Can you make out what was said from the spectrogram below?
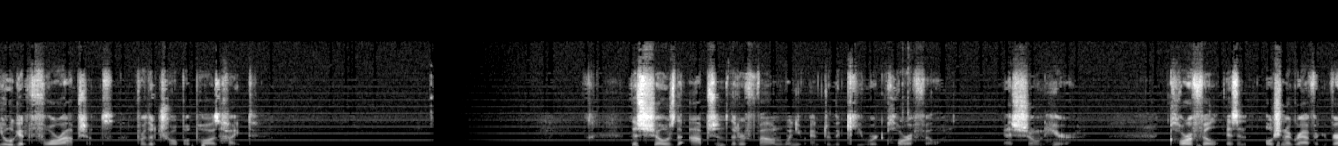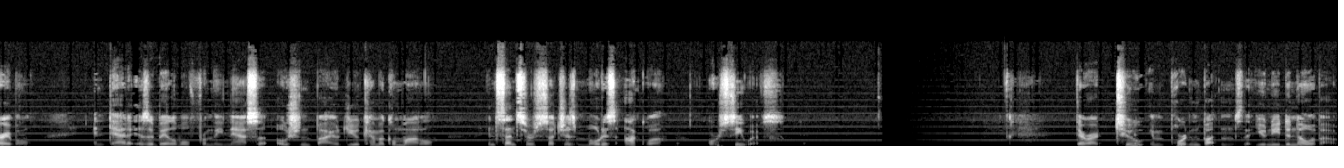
you will get four options for the tropopause height. This shows the options that are found when you enter the keyword chlorophyll, as shown here. Chlorophyll is an oceanographic variable, and data is available from the NASA Ocean Biogeochemical Model and sensors such as MODIS Aqua or SeaWiFS. There are two important buttons that you need to know about.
